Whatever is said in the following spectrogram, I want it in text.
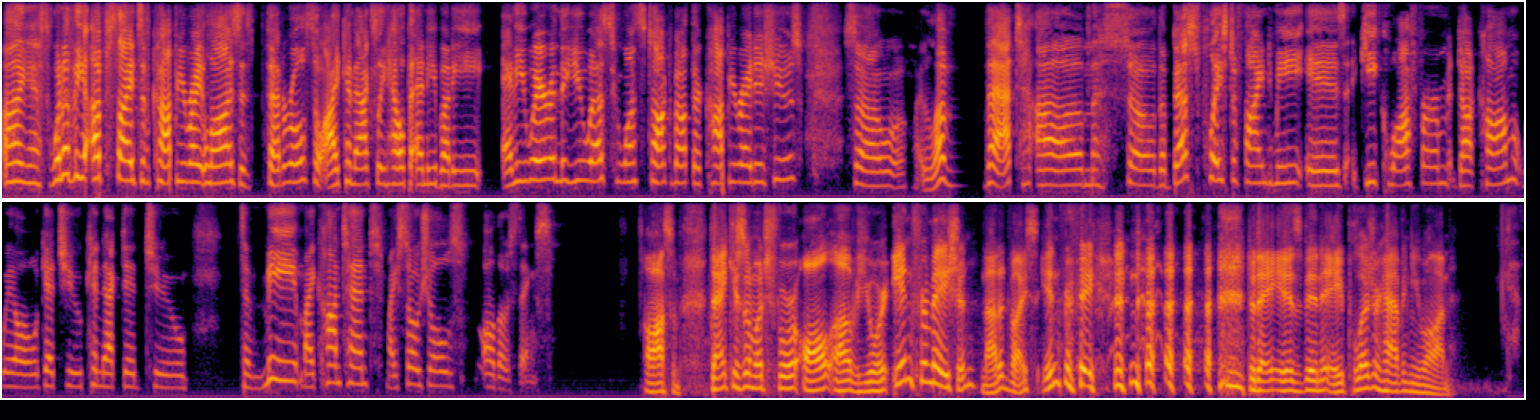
Ah, uh, yes. One of the upsides of copyright law is it's federal, so I can actually help anybody anywhere in the U.S. who wants to talk about their copyright issues. So I love that. Um, so the best place to find me is geeklawfirm.com. We'll get you connected to to me, my content, my socials, all those things. Awesome. Thank you so much for all of your information, not advice, information. Today it has been a pleasure having you on.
